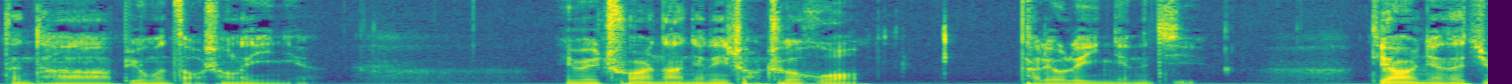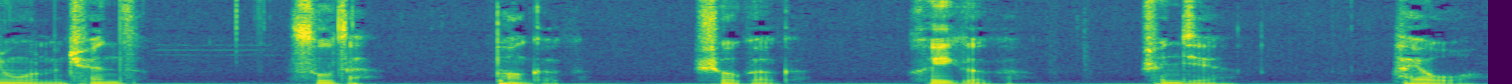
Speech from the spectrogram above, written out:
但他比我们早上了一年。因为初二那年的一场车祸，他留了一年的级，第二年才进入我们圈子。苏仔、胖哥哥、瘦哥哥、黑哥哥、纯洁，还有我。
